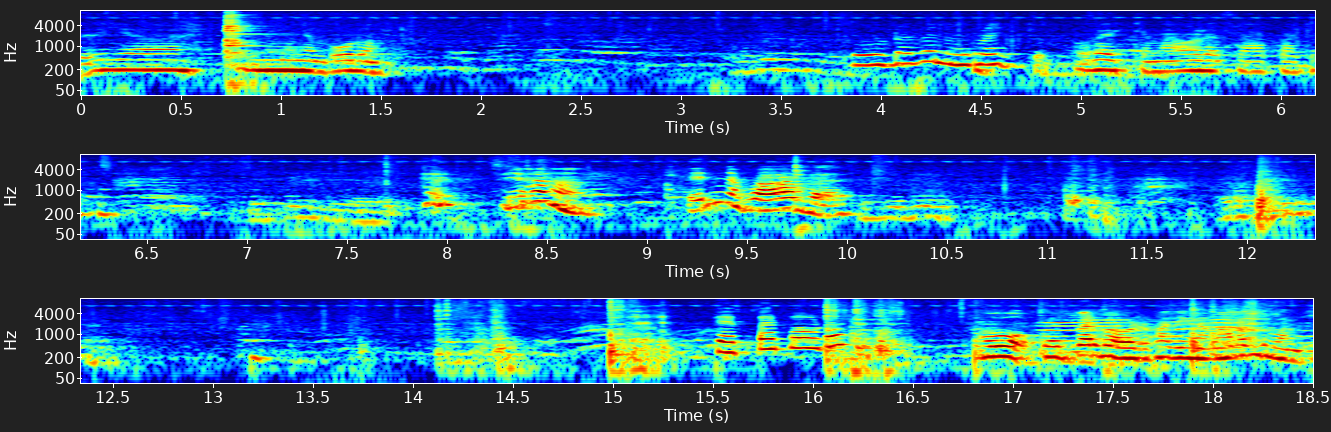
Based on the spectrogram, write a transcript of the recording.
இன்னும் கொஞ்சம் போடுவோம். உரைக்கும். அவளை சாப்பாட்டுக்கு. என்ன பார்வை? பெப்பர் பவுடர் ஓ பெப்பர் பவுடர் பார்த்தீங்கன்னா மறந்து போனேன்.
